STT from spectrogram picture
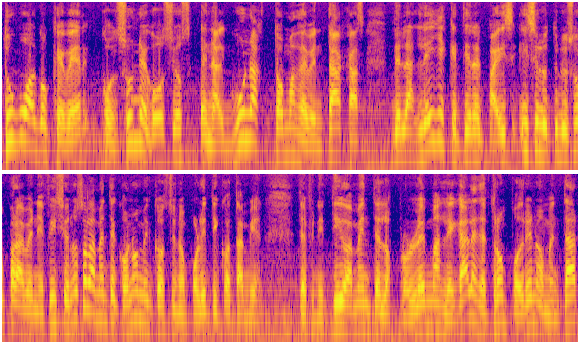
tuvo algo que ver con sus negocios en algunas tomas de ventajas de las leyes que tiene el país y si lo utilizó para beneficio no solamente económico, sino político también. Definitivamente los problemas legales de Trump podrían aumentar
